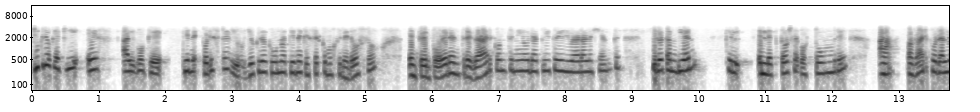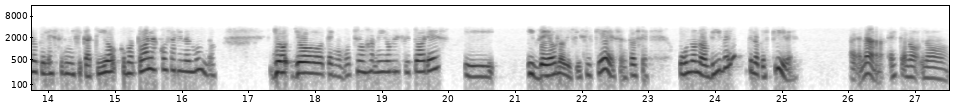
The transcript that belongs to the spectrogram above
Yo creo que aquí es algo que tiene, por eso te digo, yo creo que uno tiene que ser como generoso entre poder entregar contenido gratuito y ayudar a la gente, pero también que el lector se acostumbre a pagar por algo que le es significativo, como todas las cosas en el mundo. Yo, yo tengo muchos amigos escritores y, y veo lo difícil que es. Entonces, uno no vive de lo que escribe. Para nada. Esto no, no,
